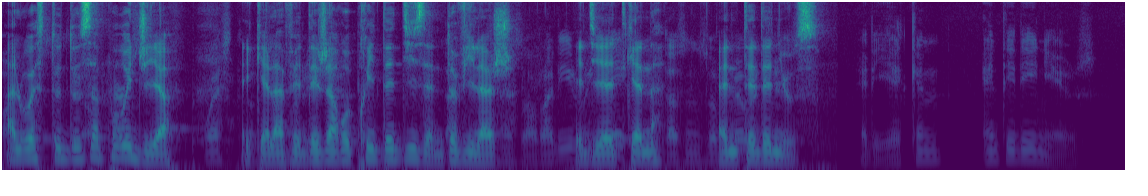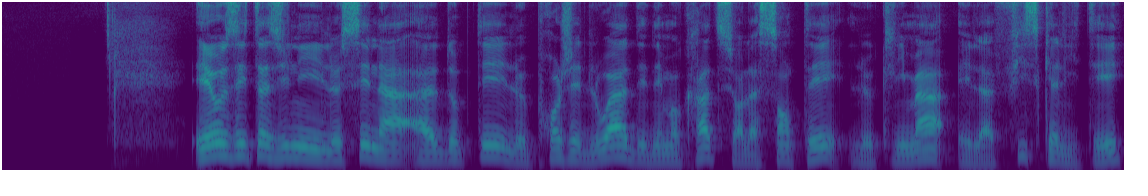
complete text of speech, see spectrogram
à l'ouest de Zaporizhia, et qu'elle avait déjà repris des dizaines de villages. Eddie Aitken, NTD News. Et aux États-Unis, le Sénat a adopté le projet de loi des démocrates sur la santé, le climat et la fiscalité,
